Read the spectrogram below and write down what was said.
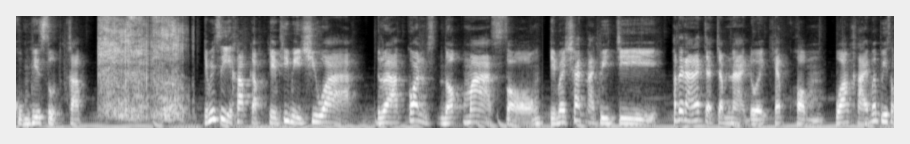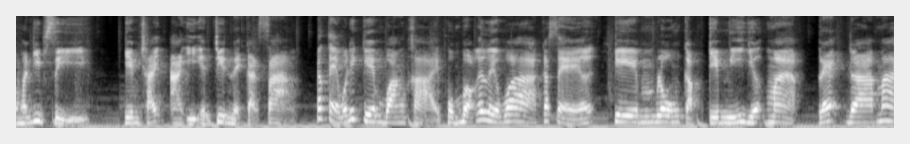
คุ้มที่สุดครับเกมที่ 4 ครับ กับเกมที่มีชื่อว่า Dragon's Dogma 2เกมแอคชั่น RPG พัฒนาและจัดจำหน่ายโดย Capcom วางขายเมื่อปี 2024 เกมใช้ RE Engine ในการสร้าง ตั้งแต่วันที่เกมวางขาย ผมบอกได้เลยว่ากระแสเกมลงกับเกมนี้เยอะมาก และดราม่า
